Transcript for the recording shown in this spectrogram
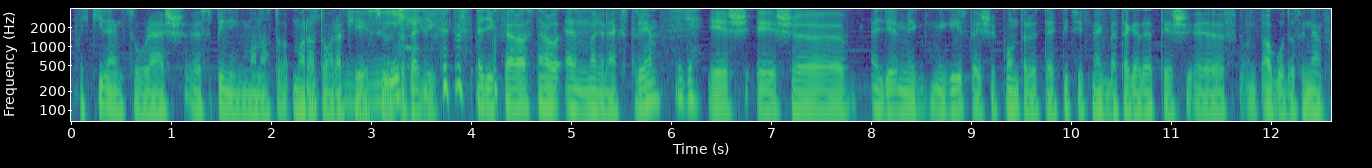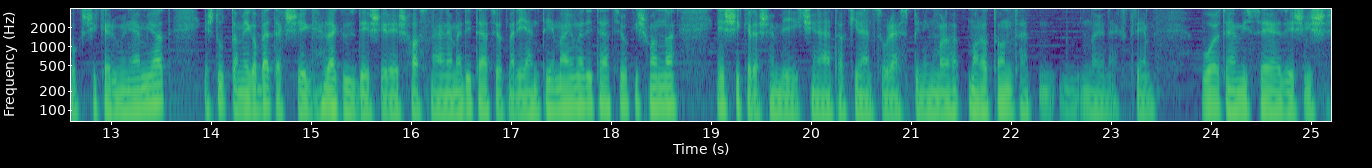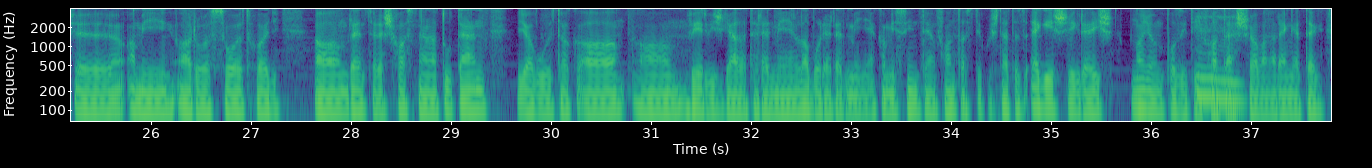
egy 9 órás spinning maratonra készült az egyik, egyik felhasználó, nagyon extrém, Igen. és, és egy, még, még írta is, hogy pont előtte egy picit megbetegedett, és aggódott, hogy nem fog sikerülni emiatt, és tudta még a betegség leküzdésére is használni a meditációt, mert ilyen témájú meditációk is vannak, és sikeresen végigcsinálta a 9 órás spinning maraton, tehát nagyon extrém. Volt olyan visszajelzés is, ami arról szólt, hogy a rendszeres használat után javultak a, a vérvizsgálat eredmények, labor eredmények, ami szintén fantasztikus. Tehát az egészségre is nagyon pozitív mm. hatással van a rengeteg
